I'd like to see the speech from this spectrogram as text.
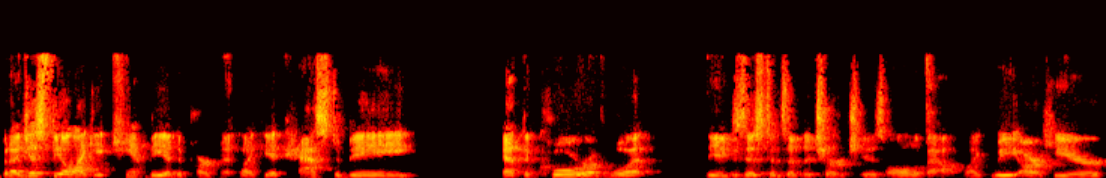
But I just feel like it can't be a department. Like it has to be at the core of what the existence of the church is all about. Like we are here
